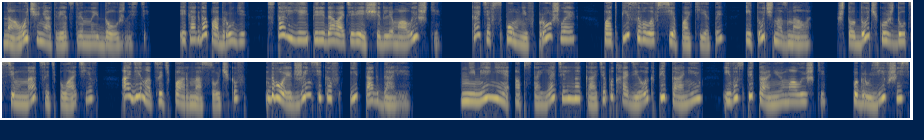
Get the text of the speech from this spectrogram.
на очень ответственной должности. И когда подруги стали ей передавать вещи для малышки, Катя, вспомнив прошлое, подписывала все пакеты и точно знала, что дочку ждут 17 платьев, 11 пар носочков, двое джинсиков и так далее. Не менее обстоятельно Катя подходила к питанию и воспитанию малышки, погрузившись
